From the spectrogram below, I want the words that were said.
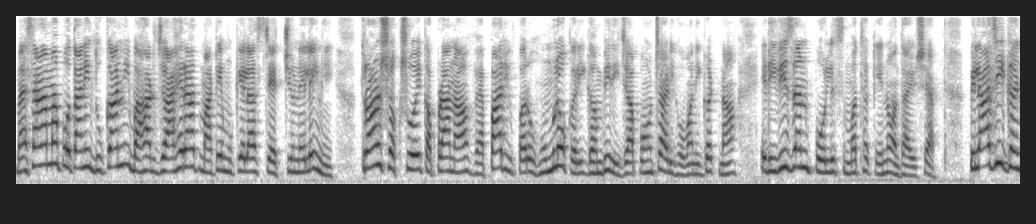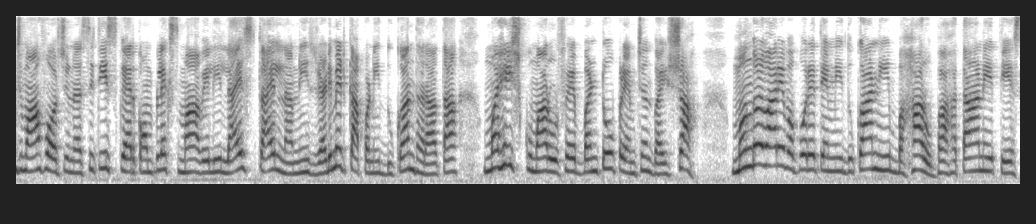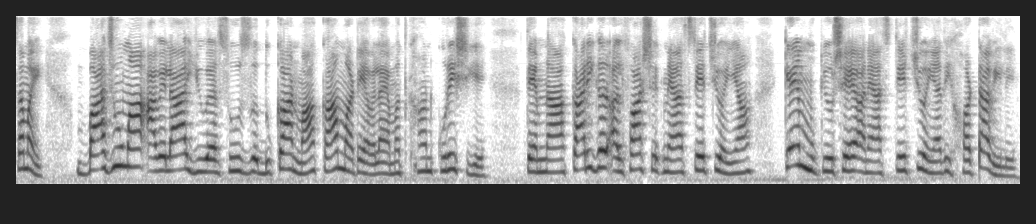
મહેસાણામાં પોતાની દુકાનની બહાર જાહેરાત માટે મૂકેલા સ્ટેચ્યુને લઈને ત્રણ શખ્સોએ કપડાના વેપારી ઉપર હુમલો કરી ગંભીર ઈજા પહોંચાડી હોવાની ઘટના એ ડિવિઝન પોલીસ મથકે નોંધાઈ છે. પિલાજીગંજમાં ફોર્ચ્યુનર સિટી સ્ક્વેર કોમ્પ્લેક્સમાં આવેલી લાઇફસ્ટાઇલ નામની રેડીમેડ કાપડની દુકાન ધરાવતા મહેશ કુમાર ઉર્ફે બંટો પ્રેમચંદભાઈ શાહ મંગળવારે બપોરે તેમની દુકાનની બહાર ઊભા હતા અને તે સમયે બાજુમાં આવેલા યુએસુઝ દુકાનમાં કામ માટે આવેલા અહેમદ ખાન કુરેશીએ તેમના કારીગર અલ્ફા શેખને આ સ્ટેચ્યુ અહીંયા કેમ મૂક્યું છે અને આ સ્ટેચ્યુ અહીંયાથી હટાવી લે?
